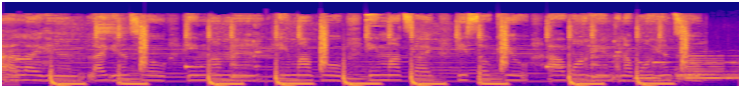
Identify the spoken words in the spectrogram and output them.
I like him, like him too. He my man, he my boo, he my type, he's so cute. I want him and I want him too.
